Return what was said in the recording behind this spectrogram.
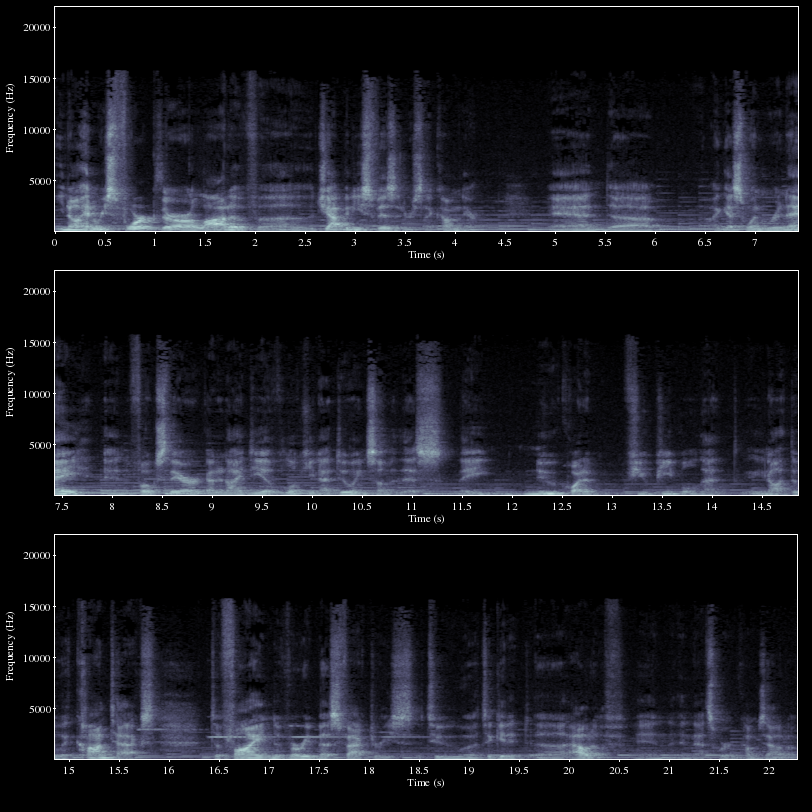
You know, Henry's Fork, there are a lot of uh, Japanese visitors that come there. And uh, I guess when René and the folks there got an idea of looking at doing some of this, they knew quite a few people that, you know, with contacts to find the very best factories to, uh, to get it uh, out of. And, and that's where it comes out of.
